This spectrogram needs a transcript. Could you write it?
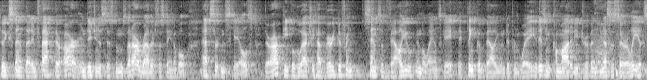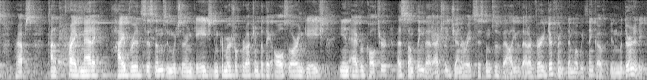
to the extent that in fact there are indigenous systems that are rather sustainable at certain scales. There are people who actually have very different sense of value in the landscape. They think of value in different way. It isn't commodity driven necessarily. It's perhaps kind of pragmatic hybrid systems in which they're engaged in commercial production, but they also are engaged in agriculture as something that actually generates systems of value that are very different than what we think of in modernity.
